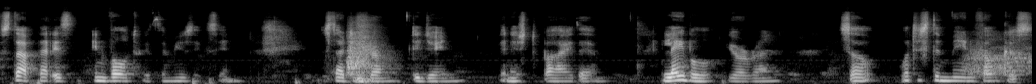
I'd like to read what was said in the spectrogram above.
stuff that is involved with the music scene, starting from DJing, finished by the label you run. So, what is the main focus,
